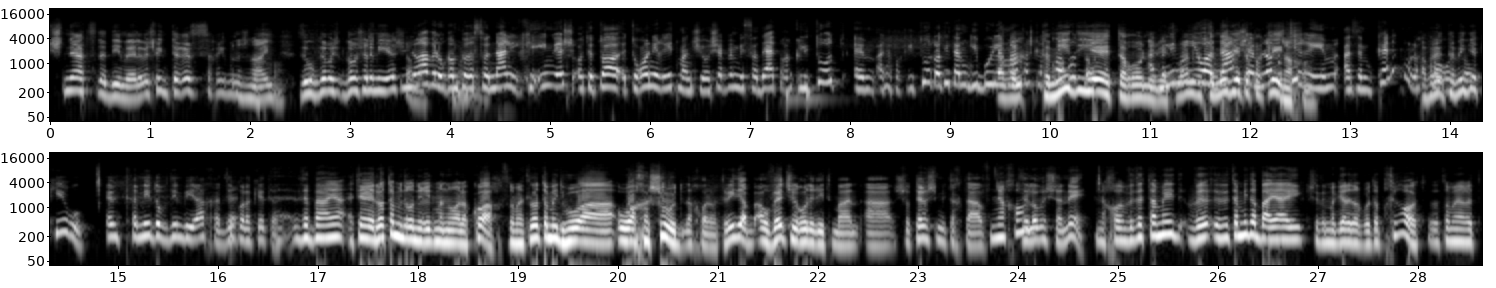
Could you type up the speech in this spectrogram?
שני הצדדים האלה, ויש לה אינטרס לשחק בין השניים, נכון. זה מובנה, לא משנה מי יש שם. לא, אבל הוא גם פרסונלי, כי אם יש את אותו, את רוני ריטמן שיושב במשרדי הפרקליטות, הם, הפרקליטות לא תיתן גיבוי למח"ש לחקור תמיד אותו. יהיה את הרוני אבל אם ריטמן, יהיו אדם שהם לא הפרקליט. נכון. מכירים, אז הם כן יתנו לחקור אבל הם אותו. תמיד יכירו, הם תמיד עובדים ביחד, זה כל הקטע. זה בעיה תראה לא תמיד רוני ריטמן הוא הלקוח זאת אומרת לא תמיד הוא, ה, הוא החשוד נכון, אבל תמיד העובד של רוני ריטמן, השוטר שמתחתיו, נכון זה לא משנה. נכון וזה תמיד וזה תמיד הבעיה היא כשזה מגיע לדרגות הבכירות זאת אומרת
